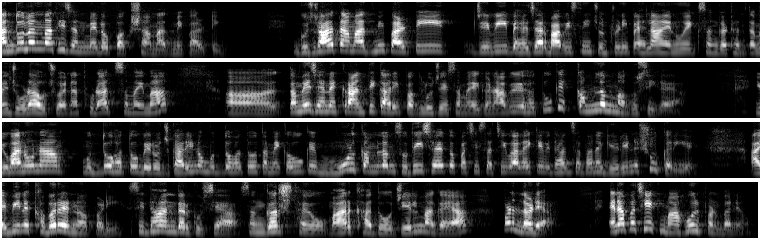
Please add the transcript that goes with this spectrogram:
આંદોલનમાંથી જન્મેલો પક્ષ આમ આદમી પાર્ટી. ગુજરાત આમ આદમી પાર્ટી જેવી બે હજાર બાવીસની ચૂંટણી પહેલાં એનું એક સંગઠન તમે જોડાવ છો, એના થોડા જ સમયમાં તમે જેને ક્રાંતિકારી પગલું જે સમયે ગણાવ્યું એ હતું કે કમલમમાં ઘૂસી ગયા. યુવાનોના મુદ્દો હતો, બેરોજગારીનો મુદ્દો હતો, તમે કહ્યું કે મૂળ કમલમ સુધી છે તો પછી સચિવાલય કે વિધાનસભાને ઘેરીને શું કરીએ? આઈબીને ખબર ન પડી, સીધા અંદર ઘૂસ્યા, સંઘર્ષ થયો, માર ખાધો, જેલમાં ગયા, પણ લડ્યા. એના પછી એક માહોલ પણ બન્યો.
